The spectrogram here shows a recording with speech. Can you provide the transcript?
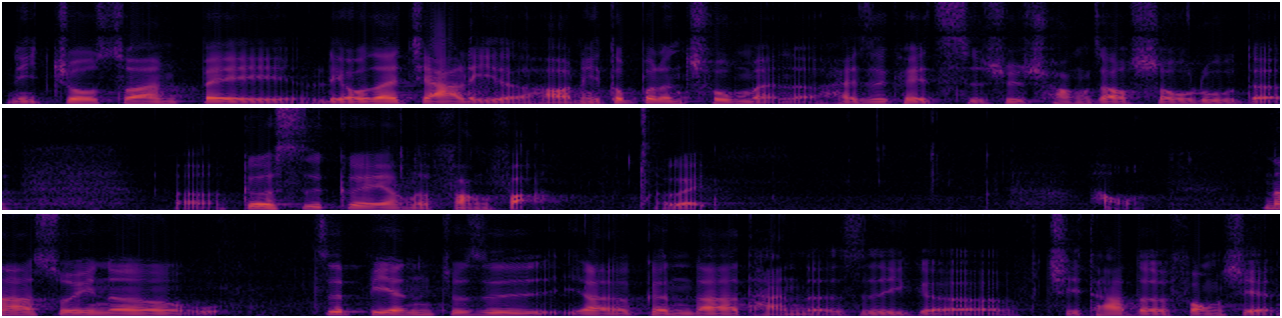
你就算被留在家里了，哈，你都不能出门了，还是可以持续创造收入的，呃，各式各样的方法，OK。好，那所以呢，我这边就是要跟大家谈的是一个其他的风险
